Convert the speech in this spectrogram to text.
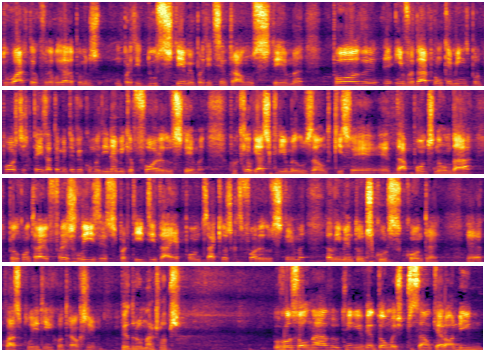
do arco da governabilidade, ou pelo menos um partido do sistema, um partido central no sistema, pode enverdar por um caminho de propostas que tem exatamente a ver com uma dinâmica fora do sistema. Porque, aliás, cria uma ilusão de que isso é, é dá pontos, não dá, pelo contrário, fragiliza esses partidos e dá é, pontos àqueles que de fora do sistema alimentam o discurso contra eh, a classe política e contra o regime. Pedro Marcos Lopes. O Rosolnado tinha, inventou uma expressão que era o ninho.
